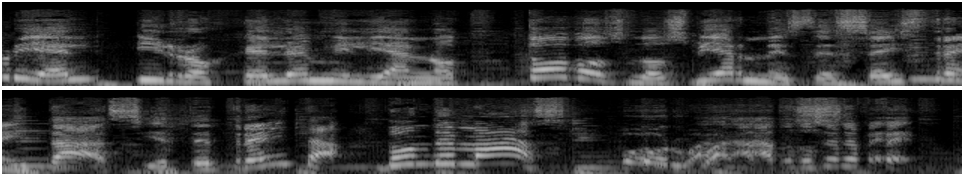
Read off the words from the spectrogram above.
Gabriel y Rogelio Emiliano todos los viernes de 6.30 a 7.30. ¿Dónde más? Por Guanatos CP.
